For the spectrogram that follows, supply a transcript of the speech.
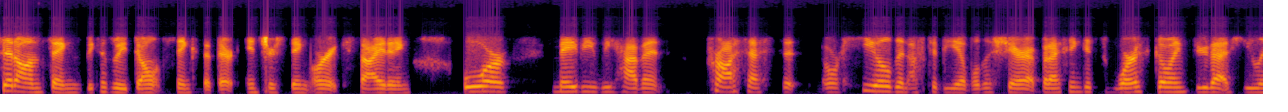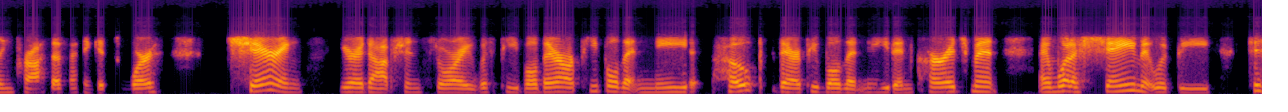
sit on things because we don't think that they're interesting or exciting, or maybe we haven't processed it or healed enough to be able to share it. But I think it's worth going through that healing process. I think it's worth sharing your adoption story with people. There are people that need hope. There are people that need encouragement. And what a shame it would be to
